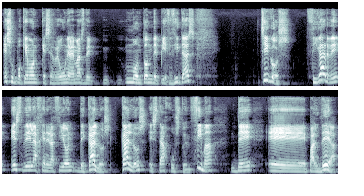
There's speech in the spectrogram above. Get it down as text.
Es un Pokémon que se reúne además de un montón de piececitas. Chicos, Cigarde es de la generación de Kalos. Kalos está justo encima de eh, Paldea.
